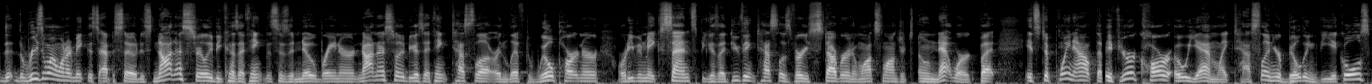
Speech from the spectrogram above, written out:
the, the reason why I wanted to make this episode is not necessarily because I think this is a no brainer, not necessarily because I think Tesla or Lyft will partner or it even makes sense, because I do think Tesla is very stubborn and wants to launch its own network, but it's to point out that if you're a car OEM like Tesla and you're building vehicles,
